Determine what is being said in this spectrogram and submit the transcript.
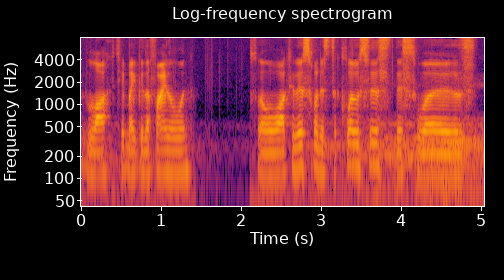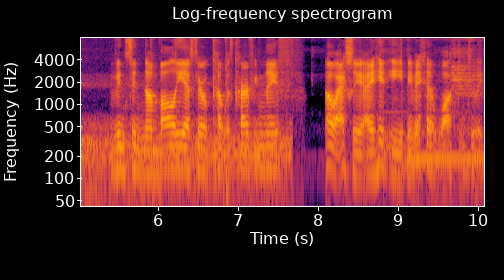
locked. It might be the final one. So we'll walk to this one. It's the closest. This was Vincent Nambalia, throat cut with carving knife. Oh, actually, I hit E. Maybe I could have walked into it.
